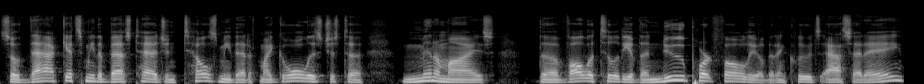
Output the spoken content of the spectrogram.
So that gets me the best hedge and tells me that if my goal is just to minimize the volatility of the new portfolio that includes asset A,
